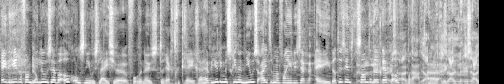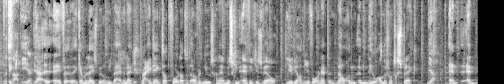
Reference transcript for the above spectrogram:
hey, de heren van Biloes hebben ook ons nieuwslijstje voor hun neus terecht gekregen. Hebben jullie misschien een nieuwsitem waarvan jullie zeggen... hé, hey, dat is interessant, daar wil ik even over uit. praten. Ja, leg eens uit, leg eens uit. Wat ik, staat hier? Ja, even, ik heb mijn leesbril niet bij me. Nee, maar ik denk dat voordat we het over het nieuws gaan hebben... misschien eventjes wel... Jullie hadden hiervoor net een, wel een, een heel ander soort gesprek. Ja. En, en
